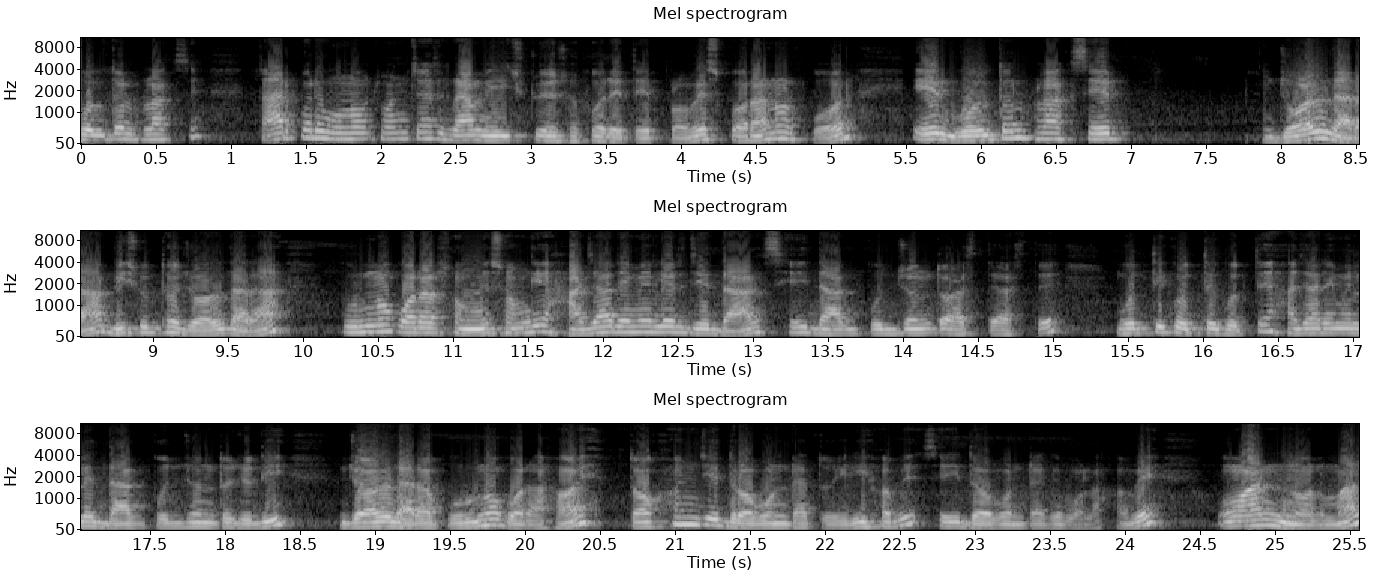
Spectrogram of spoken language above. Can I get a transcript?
গোলতল ফ্লাক্সে। তারপরে উনপঞ্চাশ gram H two S O four এতে প্রবেশ করানোর পর এর গোলতল ফ্লাক্সের জল দ্বারা, বিশুদ্ধ জল দ্বারা পূর্ণ করার সঙ্গে সঙ্গে হাজার এম এর যে দাগ, সেই দাগ পর্যন্ত আস্তে আস্তে ভর্তি করতে করতে হাজার এম এর দাগ পর্যন্ত যদি জল দ্বারা পূর্ণ করা হয়, তখন যে দ্রবণটা তৈরি হবে, সেই দ্রবণটাকে বলা হবে ওয়ান নর্মাল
